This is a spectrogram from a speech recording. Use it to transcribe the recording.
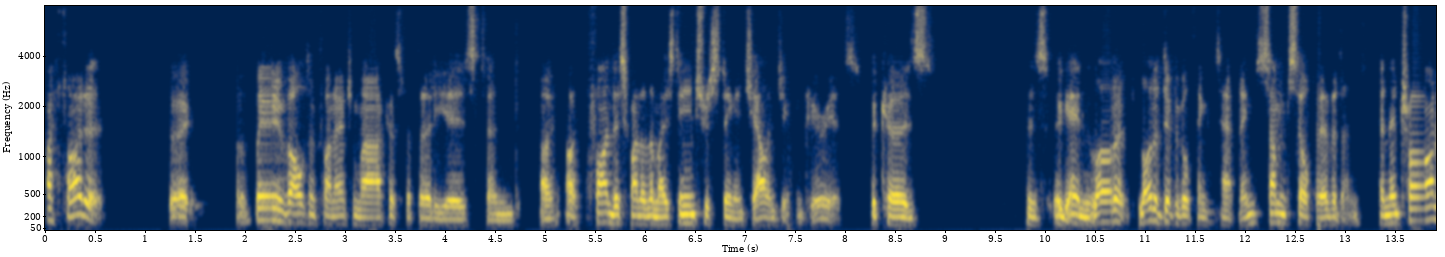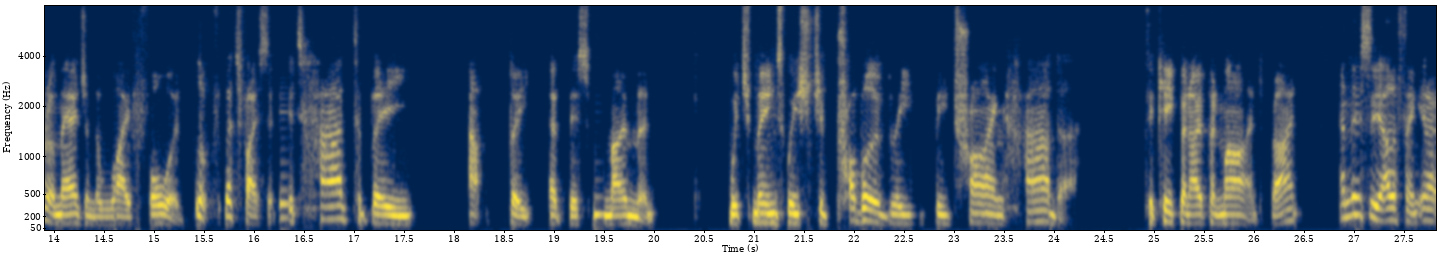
I find it. Uh, I've been involved in financial markets for 30 years, and I, I find this one of the most interesting and challenging periods because there's again a lot of lot of difficult things happening, some self-evident, and then trying to imagine the way forward. Look, let's face it, it's hard to be upbeat at this moment, which means we should probably be trying harder to keep an open mind, right? And this is the other thing, you know,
